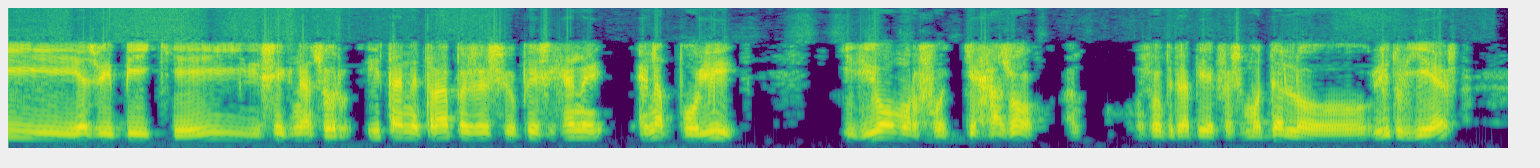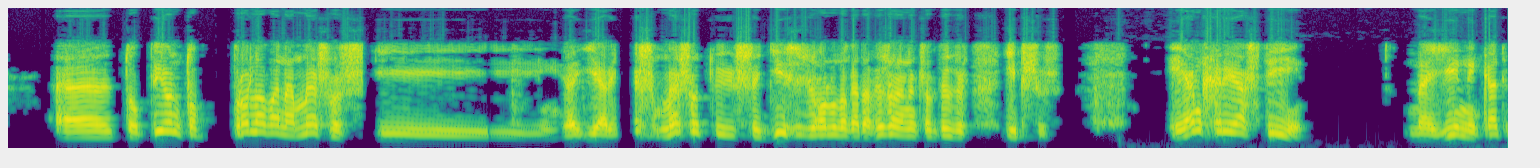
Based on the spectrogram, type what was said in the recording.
η SVB και η Signature ήταν τράπεζες οι οποίες είχαν ένα πολύ ιδιόμορφο και χαζό όσο επιτρέπει η έκφραση, μοντέλο λειτουργίας, ε, το οποίο το πρόλαβαν αμέσως οι, οι αρχές μέσω της εγγύησης όλων των καταθέσεων ανεξαρτήτως ύψους. Εάν χρειαστεί να γίνει κάτι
